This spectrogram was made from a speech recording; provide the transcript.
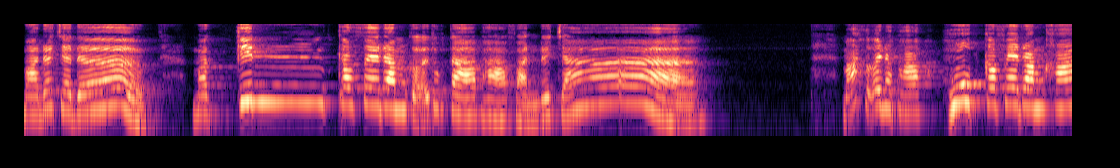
มาเด้อจ้าเด้อมากินกาแฟดำเกยทุกตาพาฝันเด้อจ้ามาเคยนะพาหูบกาแฟดำค่ะ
